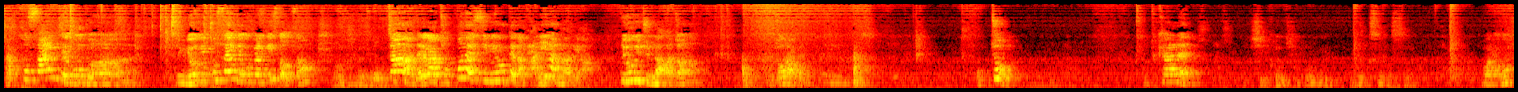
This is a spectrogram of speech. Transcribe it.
자 지금 여기 코사인 제곱이란 게 있어 없어? 없어요. 없잖아 내가 적분할 수 있는 형태가 아니란 말이야 근데 여기 지금 나왔잖아 뭐더라고 없죠? 어떻게 할래? 시컨 제곱을 X로 써요. 뭐라고?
